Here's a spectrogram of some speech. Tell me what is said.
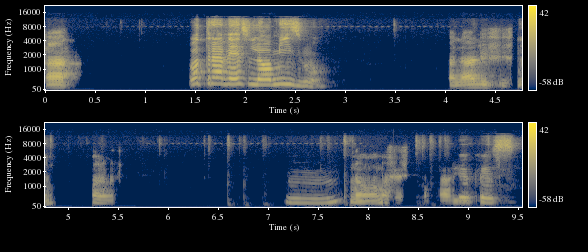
Ah. Otra vez lo mismo. Análisis, ¿no? Mm. No, no sé si Creo que es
